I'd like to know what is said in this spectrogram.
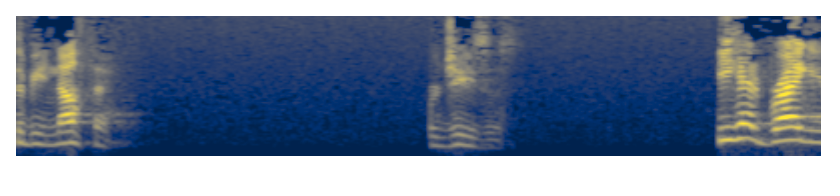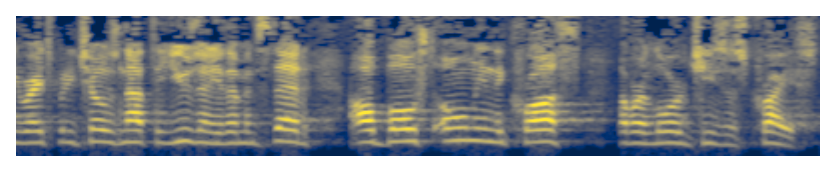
to be nothing for Jesus. He had bragging rights, but he chose not to use any of them. Instead, I'll boast only in the cross of our Lord Jesus Christ.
